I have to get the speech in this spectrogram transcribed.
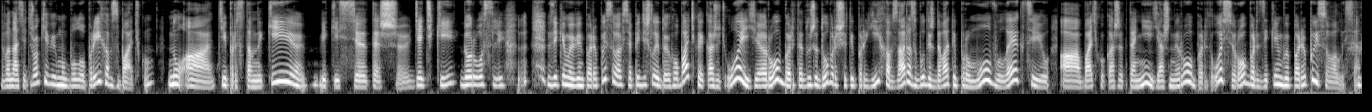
12 років йому було. Приїхав з батьком. Ну а ті представники, якісь е, теж е, дядьки дорослі, з якими він переписувався, підійшли до його батька і кажуть: Ой, Роберте, дуже добре, що ти приїхав. Зараз будеш давати промову, лекцію. А батько каже: Та ні, я ж не Роберт. Ось Роберт, з яким ви переписувалися,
